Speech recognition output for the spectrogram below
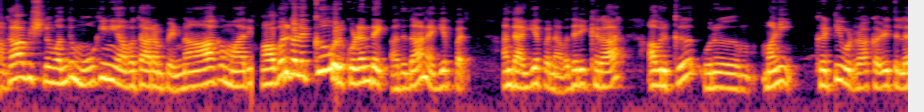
மகாவிஷ்ணு வந்து மோகினி அவதாரம் பெண்ணாக மாறி அவர்களுக்கு ஒரு குழந்தை அதுதான் ஐயப்பன். அந்த ஐயப்பன் அவதரிக்கிறார். அவருக்கு ஒரு மணி கட்டி விடுறா கழுத்துல.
